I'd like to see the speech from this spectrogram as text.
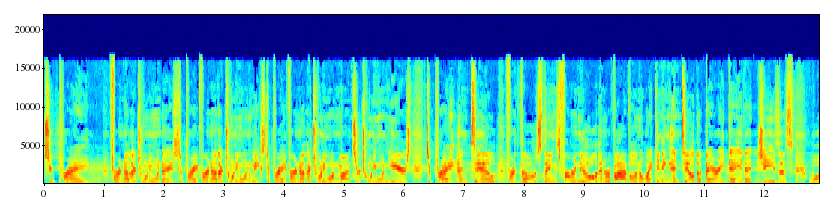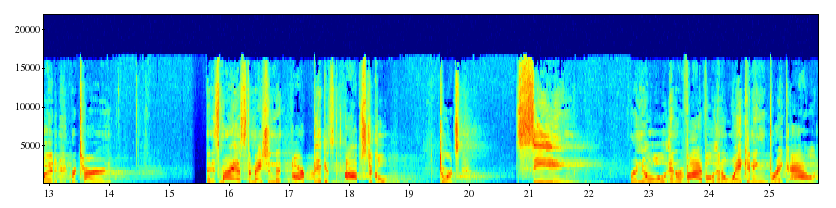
To pray for another 21 days, to pray for another 21 weeks, to pray for another 21 months or 21 years, to pray until for those things, for renewal and revival and awakening, until the very day that Jesus would return. And it's my estimation that our biggest obstacle towards seeing renewal and revival and awakening break out.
